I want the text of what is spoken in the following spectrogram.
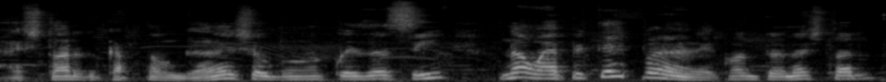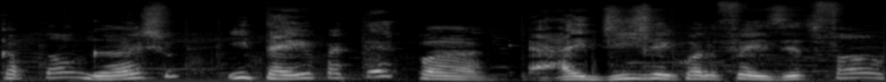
a história do Capitão Gancho, alguma coisa assim, não é Peter Pan, né? Contando a história do Capitão Gancho e tem o Peter Pan. A Disney, quando fez isso, foi,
